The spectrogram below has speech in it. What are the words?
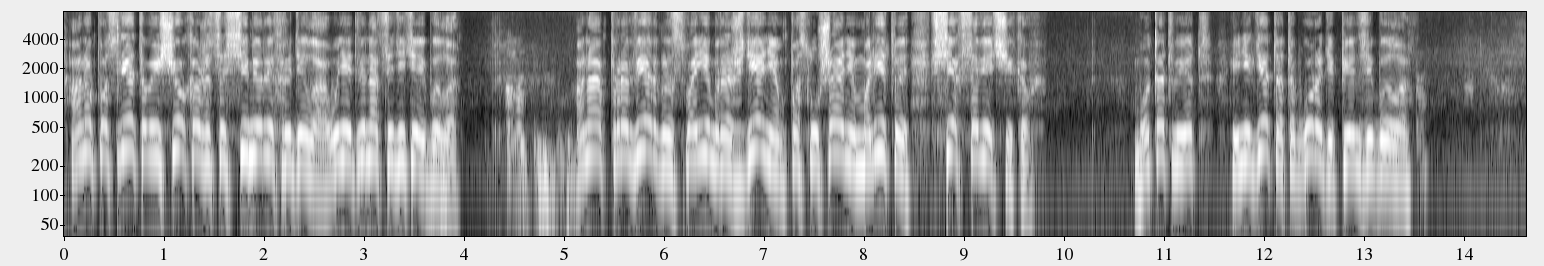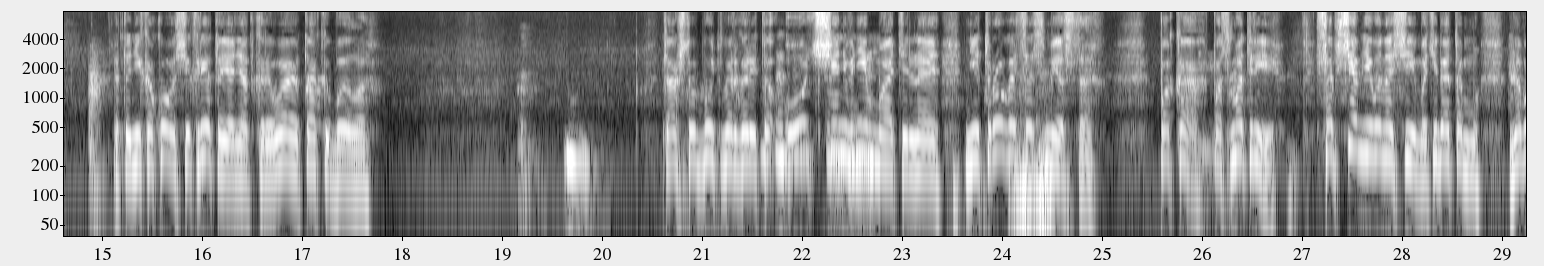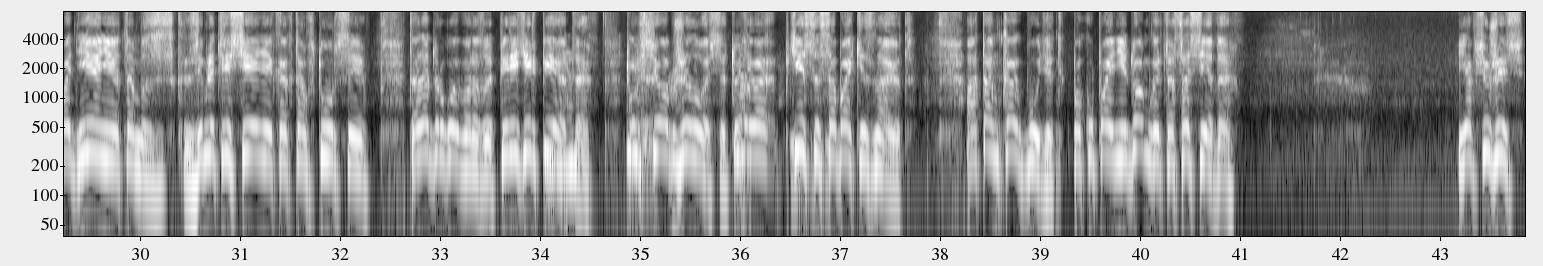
Она после этого еще, кажется, семерых родила. У нее 12 детей было. Она провергла своим рождением, послушанием молитвы всех советчиков. Вот ответ. И не где-то, это в городе Пензе было. Это никакого секрета я не открываю, так и было. Так что будь, Маргарита, очень внимательная, не трогайся с места. Пока, посмотри, совсем невыносимо. Тебя там наводнение, там землетрясение, как там в Турции. Тогда другой разок. Перетерпи это. Тут все обжилось. Тут тебя птицы, собаки знают. А там как будет? Покупай не дом, говорит, а соседа. Я всю жизнь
